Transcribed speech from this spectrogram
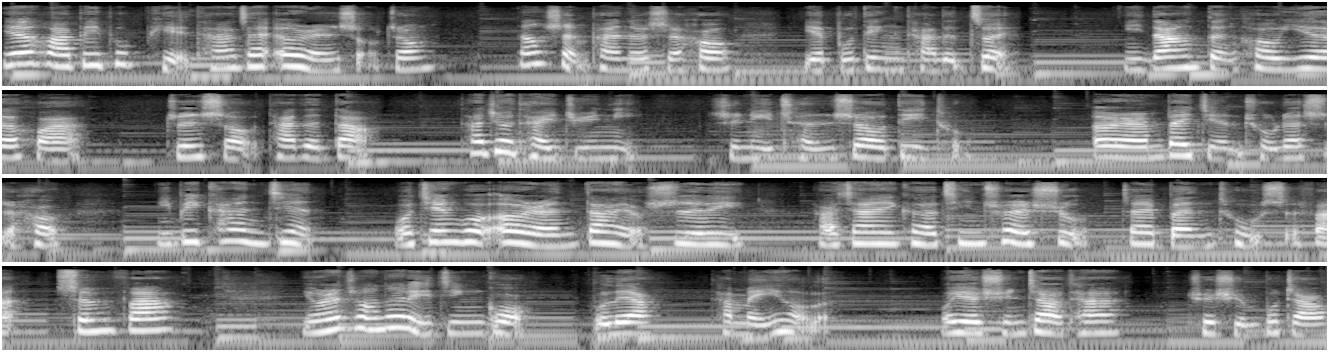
耶和华必不撇他在恶人手中。当审判的时候，也不定他的罪。你当等候耶和华，遵守他的道，他就抬举你，使你承受地土。恶人被剪除的时候，你必看见。我见过恶人大有势力，好像一棵青翠树在本土生发生发。有人从那里经过，不料他没有了。我也寻找他，却寻不着。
